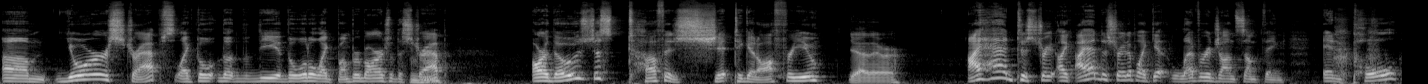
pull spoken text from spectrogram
Um, your straps, like the the the the little like bumper bars with the strap, are those just tough as shit to get off for you? Yeah, they are. I had to straight like I had to straight up like get leverage on something and pull,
